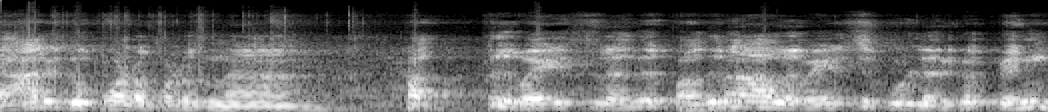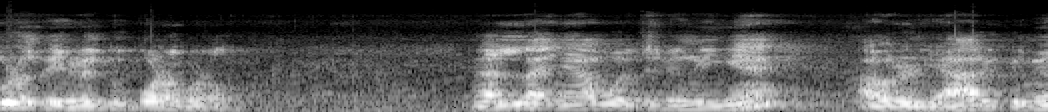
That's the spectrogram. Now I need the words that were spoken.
யாருக்கு போடப்படும்னா பத்து வயசுலேருந்து பதினாலு வயசுக்குள்ள இருக்க பெண் குழந்தைகளுக்கு போடப்படும். நல்லா ஞாபகம் வச்சுக்கிட்டீங்க அவர்கள் யாருக்குமே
